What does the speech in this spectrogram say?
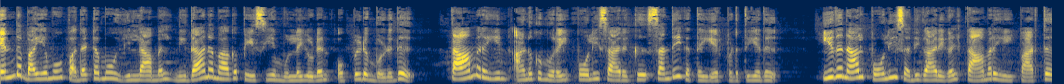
எந்த பயமோ பதட்டமோ இல்லாமல் நிதானமாக பேசிய முல்லையுடன் ஒப்பிடும் பொழுது தாமரையின் அணுகுமுறை போலீசாருக்கு சந்தேகத்தை ஏற்படுத்தியது. இதனால் போலீஸ் அதிகாரிகள் தாமரையை பார்த்து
